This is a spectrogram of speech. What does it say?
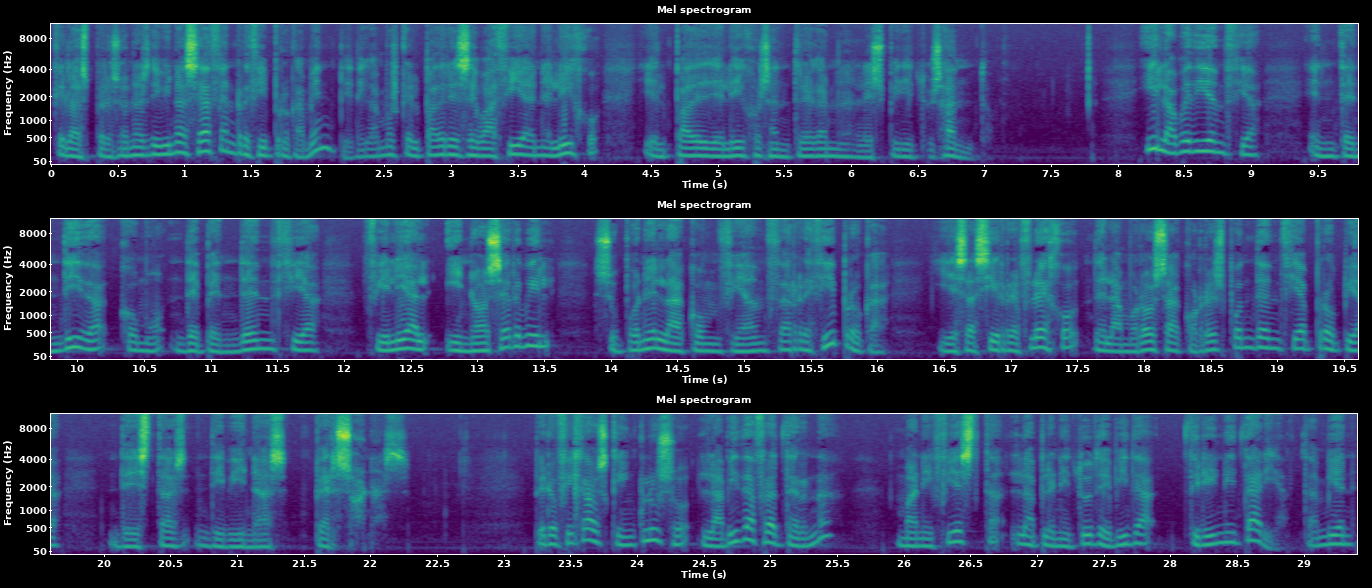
que las personas divinas se hacen recíprocamente. Digamos que el Padre se vacía en el Hijo y el Padre y el Hijo se entregan en el Espíritu Santo. Y la obediencia, entendida como dependencia filial y no servil, supone la confianza recíproca y es así reflejo de la amorosa correspondencia propia de estas divinas personas. Pero fijaos que incluso la vida fraterna manifiesta la plenitud de vida trinitaria. También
